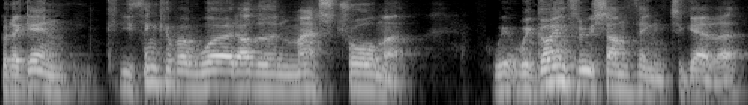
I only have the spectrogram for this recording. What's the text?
But again, can you think of a word other than mass trauma? We're going through something together.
